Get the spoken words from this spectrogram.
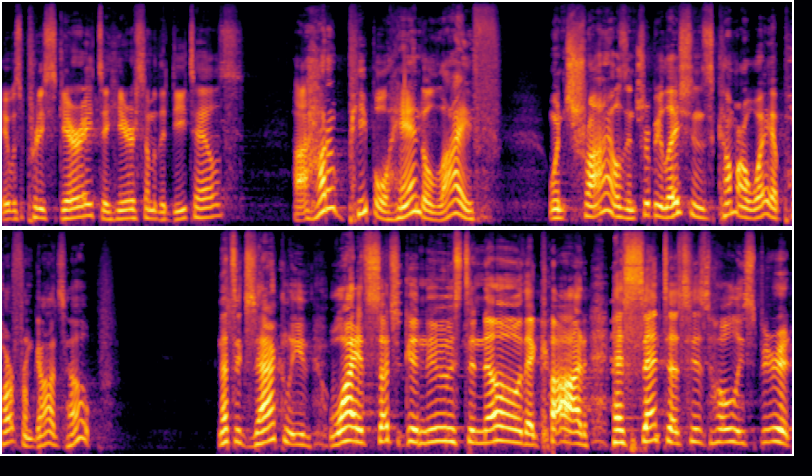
it was pretty scary to hear some of the details. Uh, how do people handle life when trials and tribulations come our way apart from God's help? that's exactly why it's such good news to know that God has sent us His Holy Spirit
